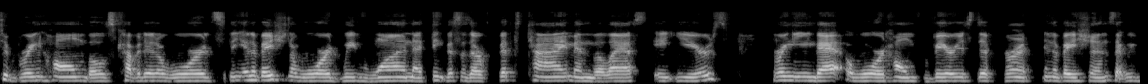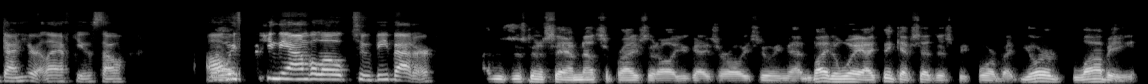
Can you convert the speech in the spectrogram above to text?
to bring home those coveted awards. The Innovation Award we've won, I think this is our fifth time in the last eight years, bringing that award home for various different innovations that we've done here at LAFCU. So Always pushing the envelope to be better. I was just going to say, I'm not surprised at all. You guys are always doing that. And by the way, I think I've said this before, but your lobby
